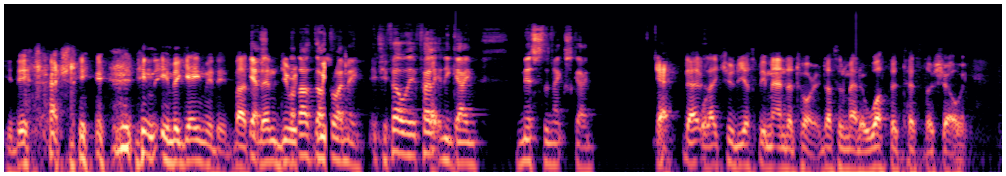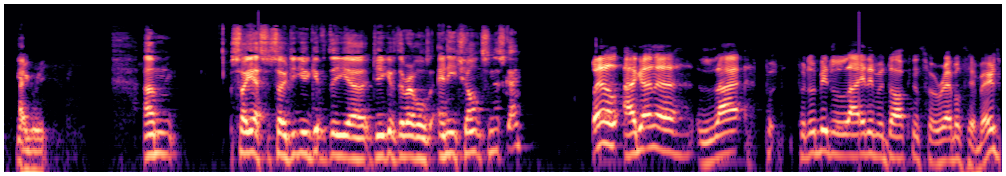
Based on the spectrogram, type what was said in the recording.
He did actually in in the game. He did. But yes, then during, that, that's what I mean. If you fail, fail it in a game, miss the next game. Yeah, that like, should just be mandatory. It doesn't matter what the tests are showing. Yeah. I agree. Um. So yes. So do you give the uh, do you give the rebels any chance in this game? Well, I'm gonna li- put, put a little bit of light in the darkness for rebels here. There's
